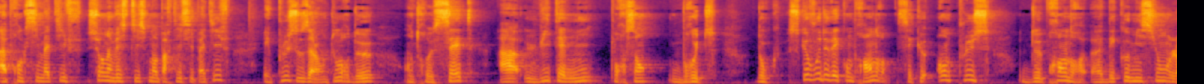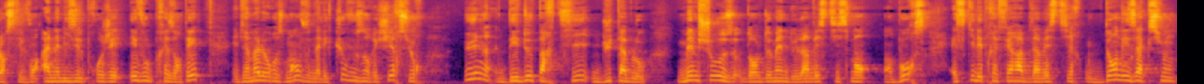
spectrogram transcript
approximatif sur l'investissement participatif est plus aux alentours de entre 7 à 8,5% brut. Donc ce que vous devez comprendre, c'est que en plus de prendre euh, des commissions lorsqu'ils vont analyser le projet et vous le présenter, eh bien malheureusement, vous n'allez que vous enrichir sur une des deux parties du tableau. Même chose dans le domaine de l'investissement en bourse. Est-ce qu'il est préférable d'investir dans des actions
